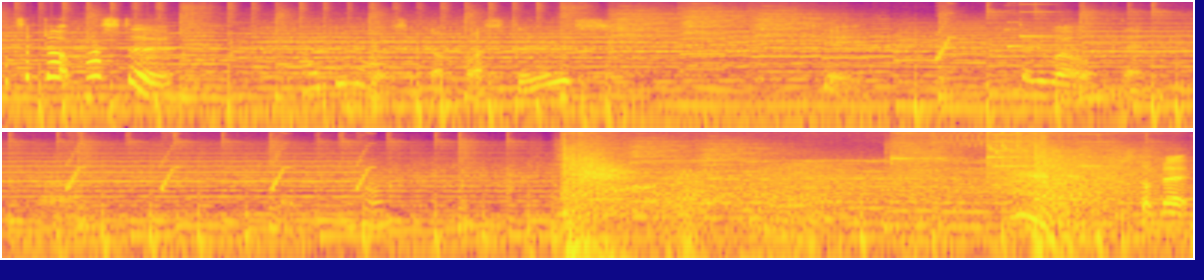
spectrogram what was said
What's a dark buster? I don't know what a dark buster is. Okay, very well then. Stop that.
